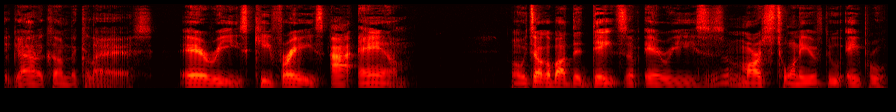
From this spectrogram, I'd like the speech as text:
you got to come to class. Aries, key phrase, I am. When we talk about the dates of Aries, March 20th through April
